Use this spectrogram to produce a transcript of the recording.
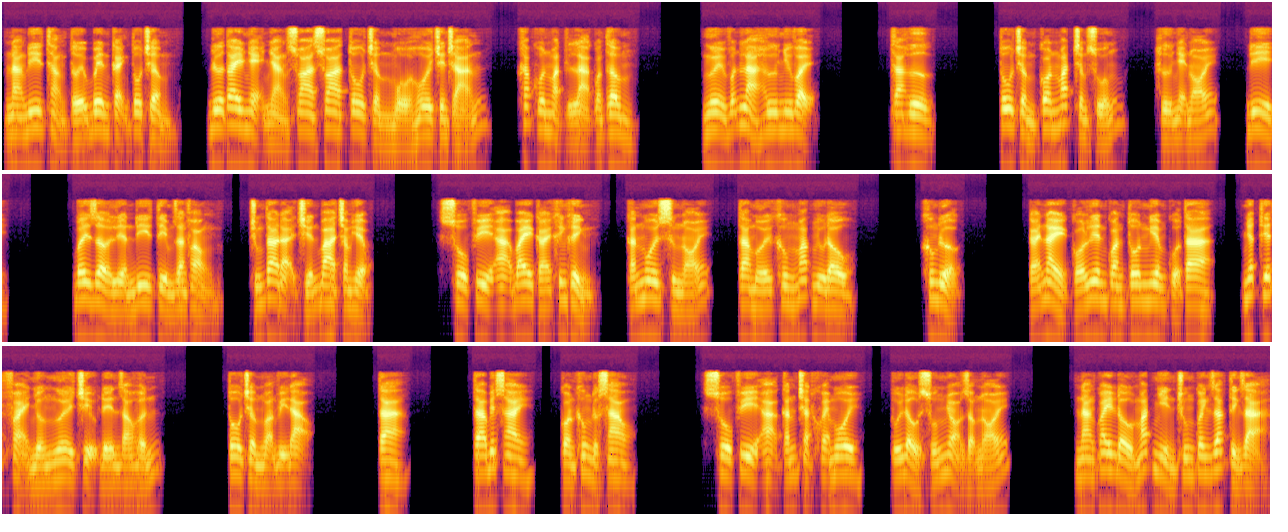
nàng đi thẳng tới bên cạnh tô trầm, đưa tay nhẹ nhàng xoa xoa tô trầm mồ hôi trên trán khắp khuôn mặt là quan tâm. Ngươi vẫn là hư như vậy. Ta hư. Tô trầm con mắt trầm xuống hử nhẹ nói, đi. Bây giờ liền đi tìm gian phòng, chúng ta đại chiến ba trăm hiệp. Sophie ạ bay cái khinh khỉnh, cắn môi sừng nói, ta mới không mắc như đâu. Không được. Cái này có liên quan tôn nghiêm của ta, nhất thiết phải nhường ngươi chịu đến giáo huấn. Tô trầm loạn vị đạo, ta ta biết sai, còn không được sao? Sophie ạ cắn chặt khoe môi, túi đầu xuống nhỏ giọng nói. Nàng quay đầu mắt nhìn chung quanh giác tình giả,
